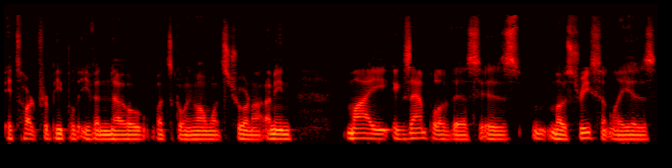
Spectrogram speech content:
it's hard for people to even know what's going on, what's true or not. I mean, my example of this is most recently is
